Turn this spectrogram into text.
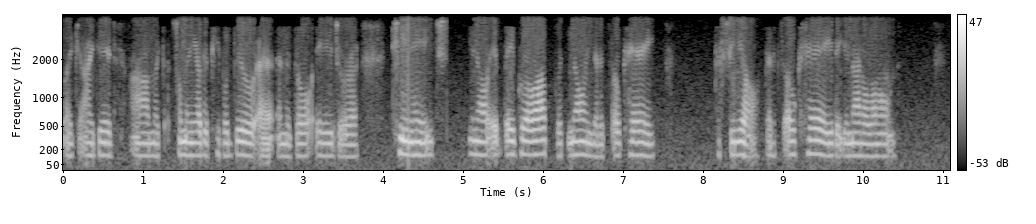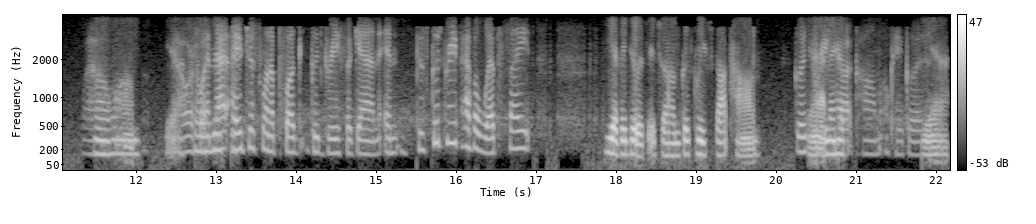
like I did, um, like so many other people do at an adult age or a teenage. You know, if they grow up with knowing that it's okay to feel, that it's okay that you're not alone. wow So, um, yeah. Powerful. So and that, I just want to plug Good Grief again. And does Good Grief have a website? yeah, they do it. It's um, goodgrief.com. Yeah, and they have- Goodgrief.com. Okay, good. Yeah.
